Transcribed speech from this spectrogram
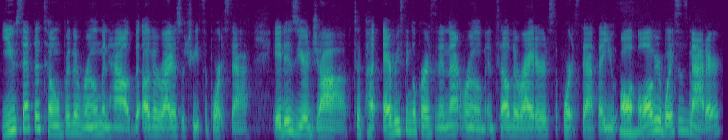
you set the tone for the room and how the other writers will treat support staff. It is your job to put every single person in that room and tell the writers, support staff that you mm-hmm. all, all of your voices matter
